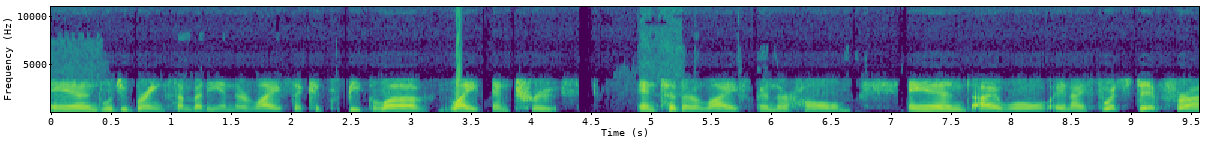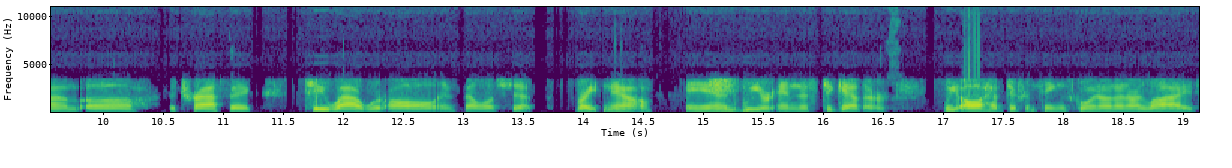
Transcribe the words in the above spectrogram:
And would you bring somebody in their life that could speak love, light, and truth into their life and their home? And I will, and I switched it from, oh, the traffic to, wow, we're all in fellowship right now and we are in this together. We all have different things going on in our lives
